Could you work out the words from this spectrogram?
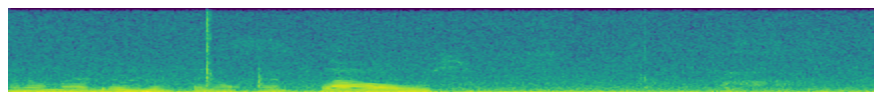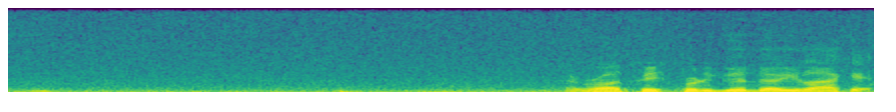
I don't mind doing it if they don't have claws. That rod fish pretty good though, you like it?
